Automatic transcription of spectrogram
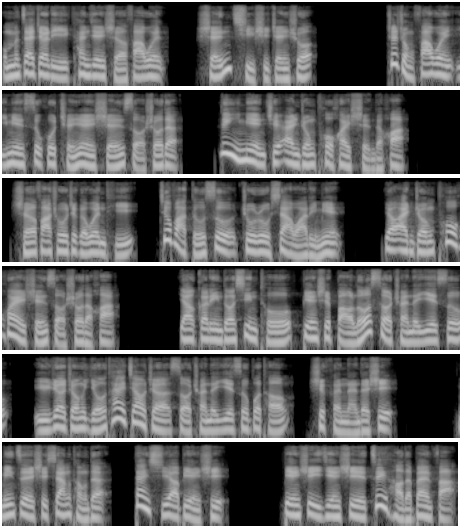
我们在这里看见蛇发问：“神岂是真说？”这种发问一面似乎承认神所说的，另一面却暗中破坏神的话。蛇发出这个问题，就把毒素注入夏娃里面，要暗中破坏神所说的话。要格林多信徒便是保罗所传的耶稣与热衷犹太教者所传的耶稣不同，是很难的事。名字是相同的，但需要辨识。辨识一件事最好的办法，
